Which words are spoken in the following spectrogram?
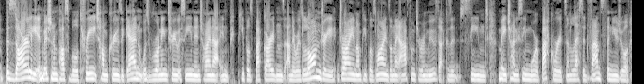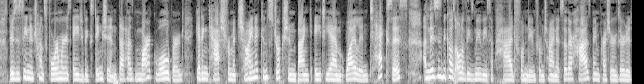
bizarrely in Mission Impossible 3, Tom Cruise again was running through a scene in China in p- people's back gardens and there was laundry drying on people's lines and they asked them to remove that because it seemed, made China seem more backwards and less advanced than usual. There's a scene in Transformers Age of Extinction that has Mark Wahlberg getting cash from a China construction bank ATM while in Texas. And this is because all of these movies have had funding from China. So there has been pressure exerted.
